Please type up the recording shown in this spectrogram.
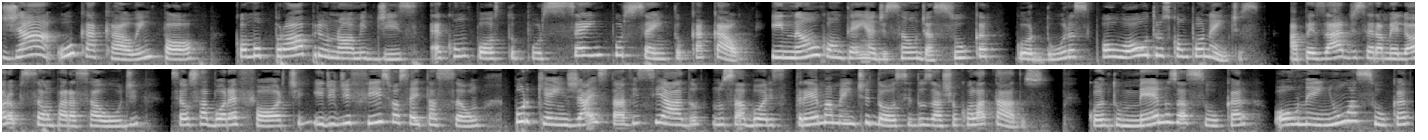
Já o cacau em pó, como o próprio nome diz, é composto por 100% cacau e não contém adição de açúcar, gorduras ou outros componentes. Apesar de ser a melhor opção para a saúde, seu sabor é forte e de difícil aceitação por quem já está viciado no sabor extremamente doce dos achocolatados. Quanto menos açúcar ou nenhum açúcar,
